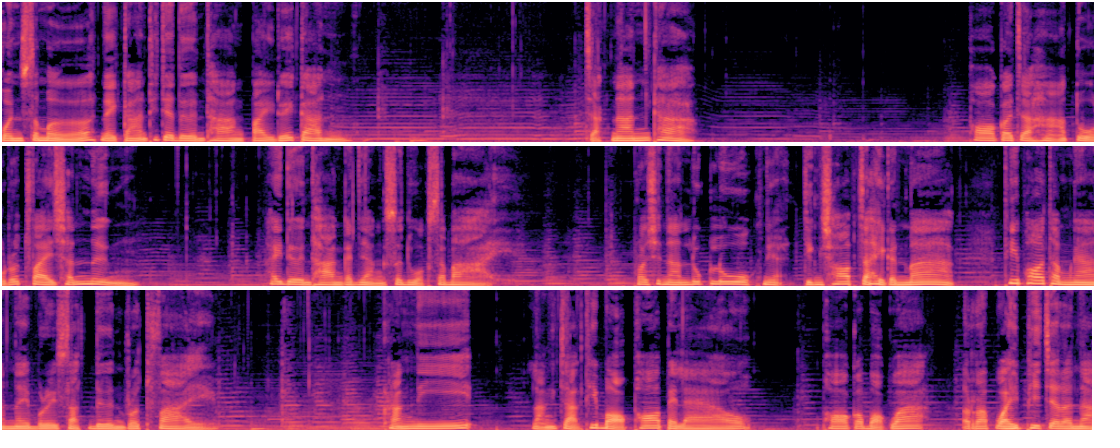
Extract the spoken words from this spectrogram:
คนเสมอในการที่จะเดินทางไปด้วยกัน จากนั้นค่ะ พ่อก็จะหาตั๋วรถไฟชั้นหนึ่ง ให้เดินทางกันอย่างสะดวกสบาย เพราะฉะนั้นลูกๆเนี่ยจึงชอบใจกันมาก ที่พ่อทำงานในบริษัทเดินรถไฟ ครั้งนี้หลังจากที่บอกพ่อไปแล้ว พ่อก็บอกว่ารับไว้พิจารณา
